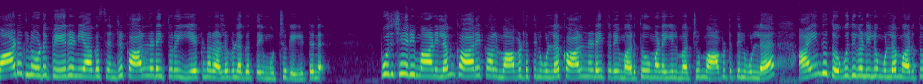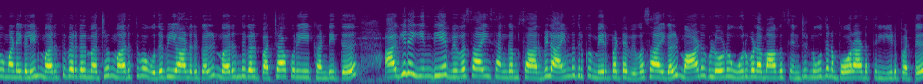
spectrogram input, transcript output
மாடுகளோடு பேரணியாக சென்று கால்நடைத்துறை இயக்குநர் அலுவலகத்தை முற்றுகையிட்டனர். புதுச்சேரி மாநிலம் காரைக்கால் மாவட்டத்தில் உள்ள கால்நடைத்துறை மருத்துவமனையில் மற்றும் மாவட்டத்தில் உள்ள ஐந்து தொகுதிகளிலும் உள்ள மருத்துவமனைகளில் மருத்துவர்கள் மற்றும் மருத்துவ உதவியாளர்கள் மருந்துகள் பற்றாக்குறையை கண்டித்து அகில இந்திய விவசாயி சங்கம் சார்பில் ஐம்பதற்கும் மேற்பட்ட விவசாயிகள் மாடுகளோடு ஊர்வலமாக சென்று நூதன போராட்டத்தில் ஈடுபட்டு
